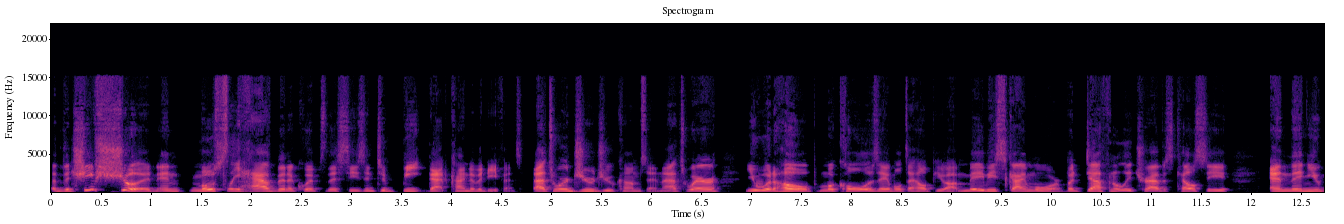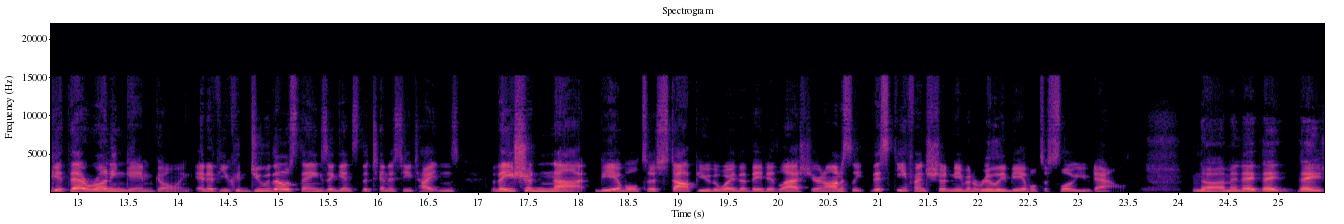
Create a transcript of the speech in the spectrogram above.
The Chiefs should and mostly have been equipped this season to beat that kind of a defense. That's where Juju comes in. That's where you would hope Mecole is able to help you out. Maybe Skyy Moore, but definitely Travis Kelce. and then you get that running game going. And if you could do those things against the Tennessee Titans, they should not be able to stop you the way that they did last year. And honestly, this defense shouldn't even really be able to slow you down. No, I mean they they they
